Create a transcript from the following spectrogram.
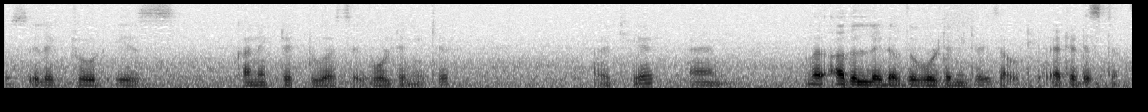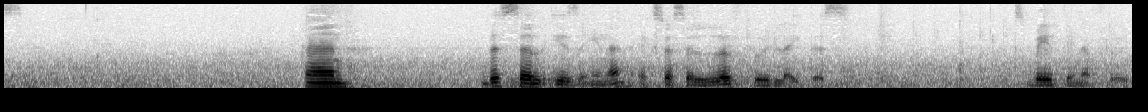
This electrode is connected to a voltmeter right here and the other lid of the voltmeter is out here at a distance. And this cell is in an extracellular fluid like this, it is bathed in a fluid.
